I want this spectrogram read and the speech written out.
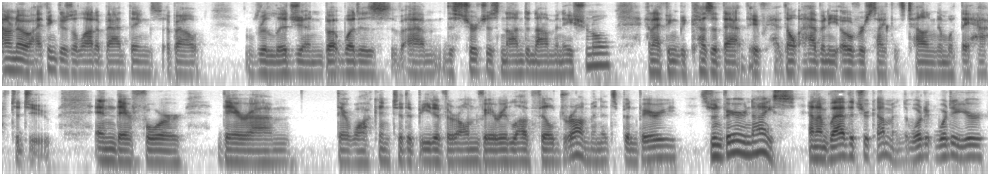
I don't know. I think there's a lot of bad things about religion, but what is um, this church is non-denominational, and I think because of that, they don't have any oversight that's telling them what they have to do, and therefore they're um, they're walking to the beat of their own very love-filled drum, and it's been very it's been very nice, and I'm glad that you're coming. What what are your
